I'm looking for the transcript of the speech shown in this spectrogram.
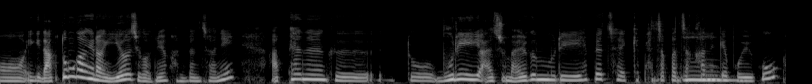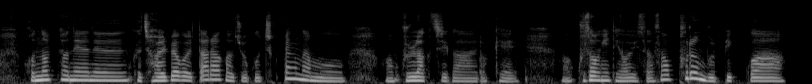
어, 이게 낙동강이랑 이어지거든요, 반변천이. 앞에는 그, 또 물이 아주 맑은 물이 햇볕에 이렇게 반짝반짝 하는 음. 게 보이고, 건너편에는 그 절벽을 따라가지고 측백나무, 어, 군락지가 이렇게 어, 구성이 되어 있어서 푸른 물빛과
